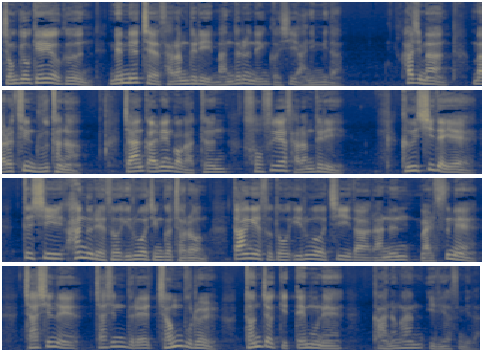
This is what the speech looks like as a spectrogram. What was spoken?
종교개혁은 몇몇의 사람들이 만들어낸 것이 아닙니다. 하지만 마르틴 루터나 잔 깔벤과 같은 소수의 사람들이 그 시대에 뜻이 하늘에서 이루어진 것처럼 땅에서도 이루어지다라는 말씀에 자신의 자신들의 전부를 던졌기 때문에 가능한 일이었습니다.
